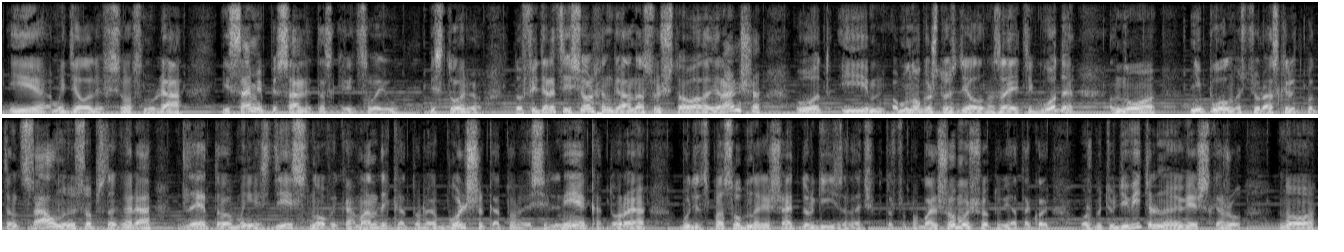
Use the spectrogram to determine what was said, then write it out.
и мы делали все с нуля, и сами писали, так сказать, свою историю, то в Федерации серфинга она существовала и раньше, вот, и много что сделано за эти годы, но не полностью раскрыт потенциал. Ну и, собственно говоря, для этого мы здесь с новой командой, которая больше, которая сильнее, которая будет способна решать другие задачи. Потому что, по большому счету, я такой, может быть, удивительную вещь скажу, но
